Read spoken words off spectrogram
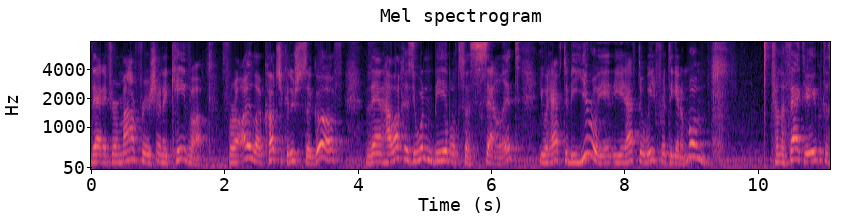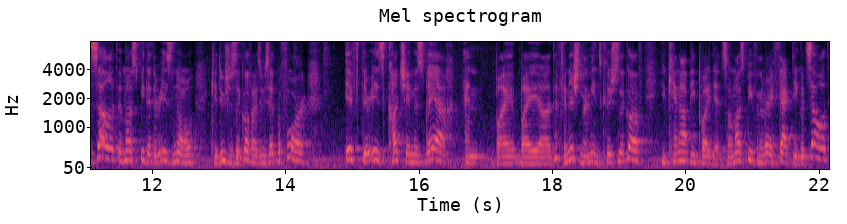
that if you're mafresh and a keva for a ayla kacha kedusha saguf, then halachas you wouldn't be able to sell it. You would have to be yiroyed. You'd have to wait for it to get a mum from the fact you're able to sell it, it must be that there is no kedusha zakov, as we said before. If there is kachem mizbeach, and by by uh, definition that means kedushas haguf, you cannot be paid. So it must be from the very fact that you could sell it,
